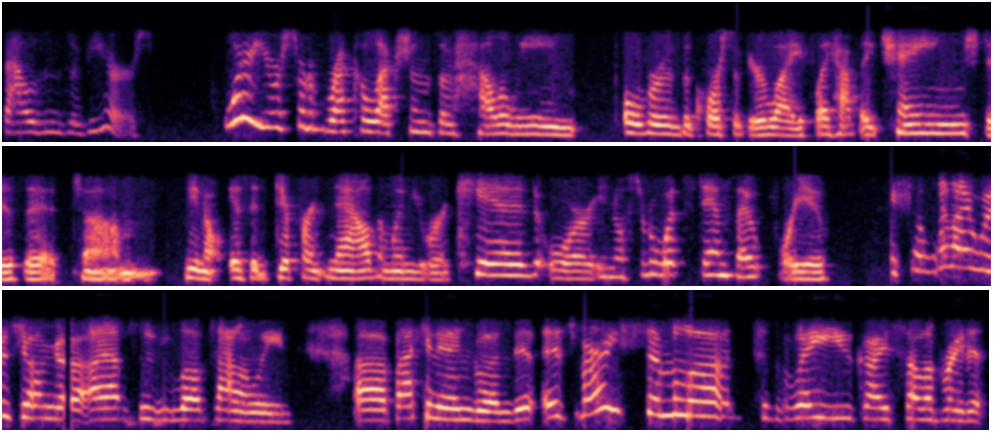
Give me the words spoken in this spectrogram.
thousands of years. What are your sort of recollections of halloween over the course of your life? Like have they changed? Is it um, you know is it different now than when you were a kid? Or you know sort of what stands out for you? So when I was younger, I absolutely loved Halloween. Uh, back in England, it, it's very similar to the way you guys celebrate it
